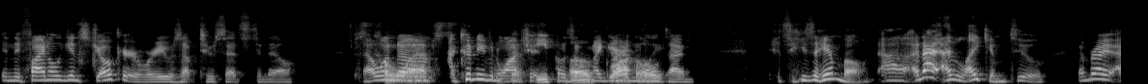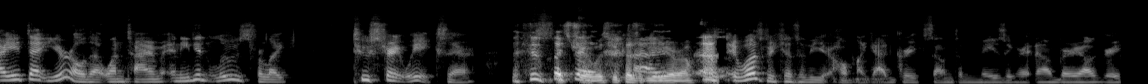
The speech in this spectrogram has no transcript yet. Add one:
in the final against Joker where he was up two sets to nil. Just that one uh, I couldn't even watch it. I was up my guard the whole time. It's he's a himbo, uh, and I, I like him too. Remember, I, I ate that euro that one time, and he didn't lose for like two straight weeks there. It's like true. It was because of the euro. It was because of the euro. Oh my god, Greek sounds amazing right now. I'm very hungry.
